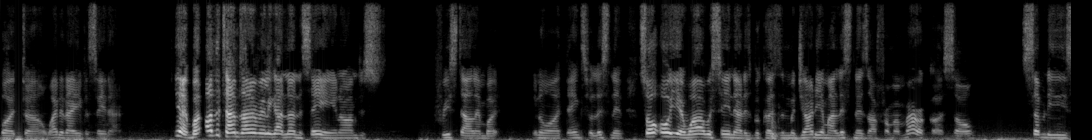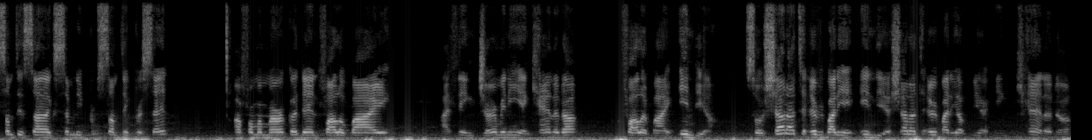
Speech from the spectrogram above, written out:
but uh, why did I even say that? Yeah, but other times I don't really got nothing to say. You know, I'm just freestyling. But you know, thanks for listening. So, oh yeah, why I was saying that is because the majority of my listeners are from America. So 70 something like 70 something percent are from America, then followed by I think Germany and Canada, followed by India. So shout out to everybody in India. Shout out to everybody up there in Canada.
